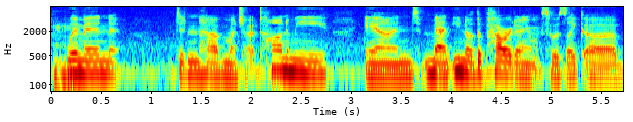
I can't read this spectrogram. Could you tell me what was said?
Mm-hmm. Women didn't have much autonomy, and men, you know, the power dynamic dynamics was like a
